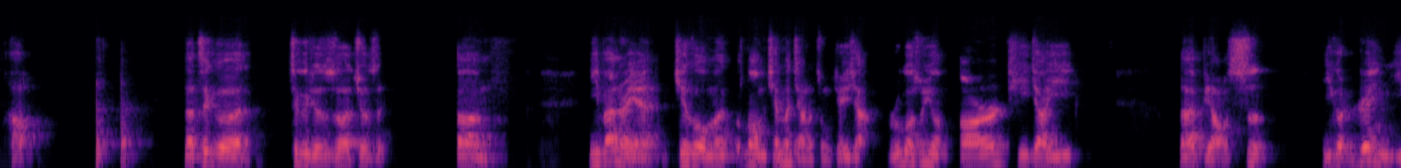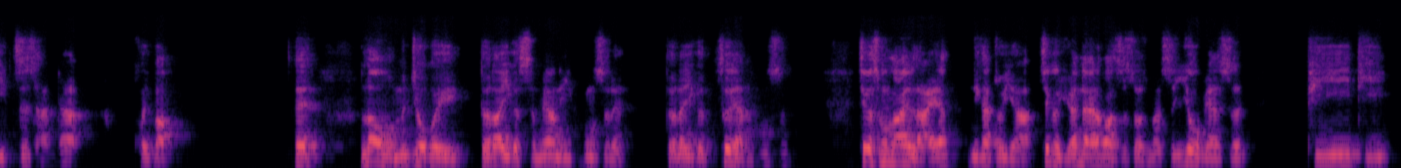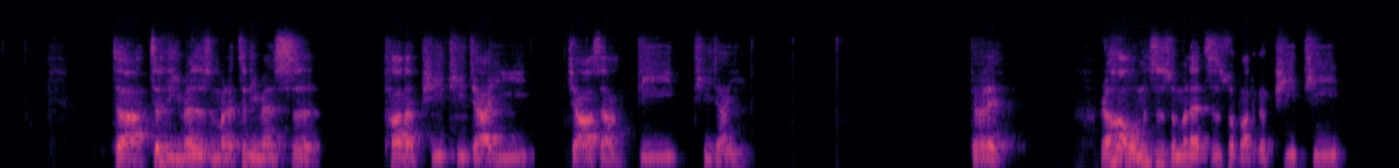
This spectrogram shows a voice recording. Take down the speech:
好，那这个这个就是说，就是嗯。一般而言，结合我们把我们前面讲的总结一下，如果说用 R T 加一来表示一个任意资产的回报，哎，那我们就会得到一个什么样的一个公式呢？得到一个这样的公式。这个从哪里来呀？你看，注意啊，这个原来的话是说什么？是右边是 P T，对吧？这里面是什么呢？这里面是它的 P T 加一加上 D T 加一。对不对？然后我们是什么呢？只是说把这个 PT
